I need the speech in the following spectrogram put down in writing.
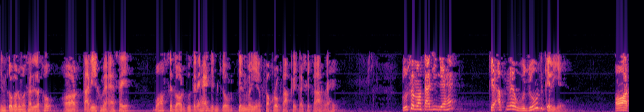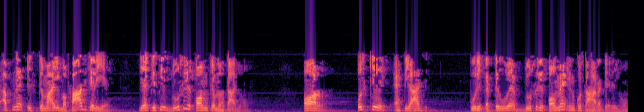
ان کے اوپر مسلط ہو اور تاریخ میں ایسے بہت سے دور گزرے ہیں جن کے جن میں یہ فقر و فاقے کا شکار رہے۔ دوسرے محتاجی یہ ہے کہ اپنے وجود کے لیے اور اپنے اجتماعی مفاد کے لیے یہ کسی دوسری قوم کے محتاج ہوں اور اس کے احتیاج پوری کرتے ہوئے دوسری قومیں ان کو سہارا دے رہی ہوں۔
